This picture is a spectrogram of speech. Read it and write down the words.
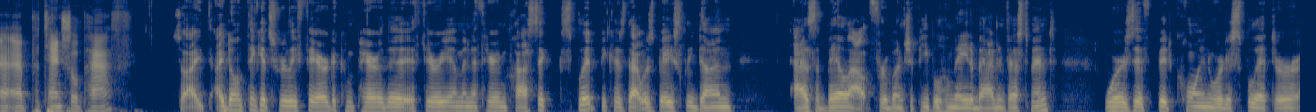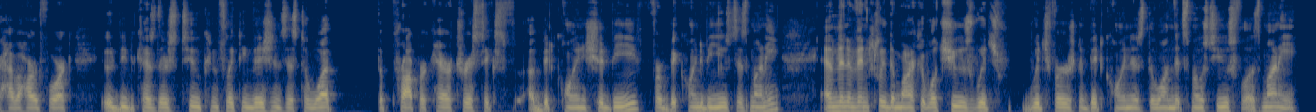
a, a, potential path so I, I don't think it's really fair to compare the ethereum and ethereum classic split because that was basically done as a bailout for a bunch of people who made a bad investment whereas if bitcoin were to split or have a hard fork it would be because there's two conflicting visions as to what the proper characteristics of bitcoin should be for bitcoin to be used as money and then eventually the market will choose which which version of Bitcoin is the one that's most useful as money.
